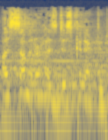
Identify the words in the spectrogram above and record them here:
A summoner has disconnected.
